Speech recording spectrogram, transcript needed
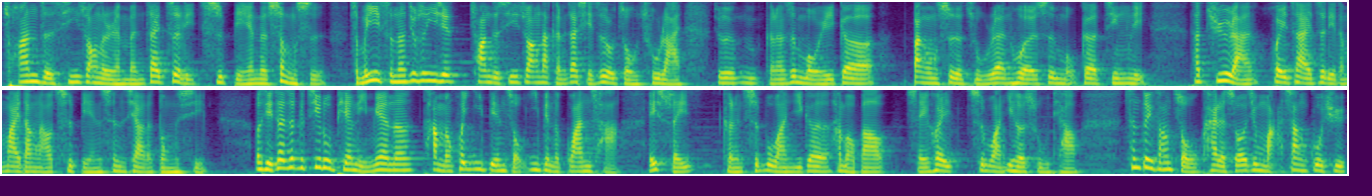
穿着西装的人们在这里吃别人的剩食，什么意思呢？就是一些穿着西装，他可能在写字楼走出来，就是可能是某一个办公室的主任或者是某个经理，他居然会在这里的麦当劳吃别人剩下的东西。而且在这个纪录片里面呢，他们会一边走一边的观察，诶，谁可能吃不完一个汉堡包，谁会吃不完一盒薯条，趁对方走开的时候，就马上过去，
